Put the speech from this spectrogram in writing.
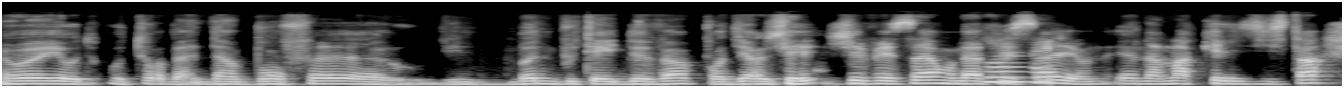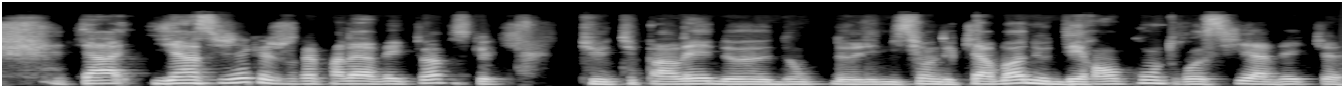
Oui, autour d'un bon feu euh, ou d'une bonne bouteille de vin pour dire j'ai fait ça, on a fait ça et on, a marqué les histoires. Il y a, y a un sujet que je voudrais parler avec toi parce que tu, tu parlais de donc de l'émission de carbone ou des rencontres aussi avec euh,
